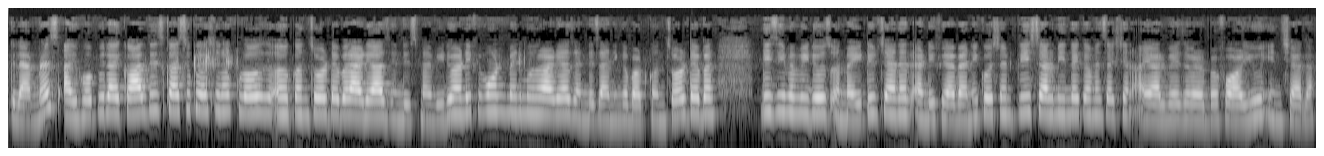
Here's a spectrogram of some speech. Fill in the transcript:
glamorous. I hope you like all these classic collection of clothes console table ideas in this my video. And if you want many more ideas and designing about console table please see my videos on my youtube channel. And if you have any question please tell me in the comment section. I always available for you inshallah.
